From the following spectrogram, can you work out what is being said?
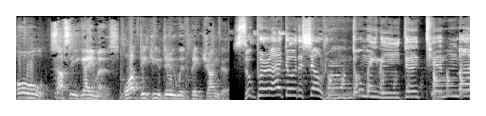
all sussy gamers. What did you do with Big Chungus? Super Idol 的笑容都没你的甜吧，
